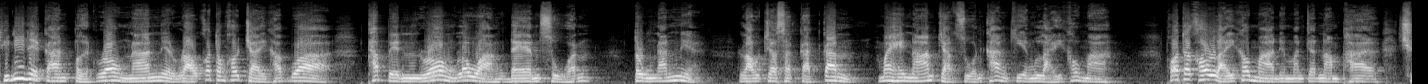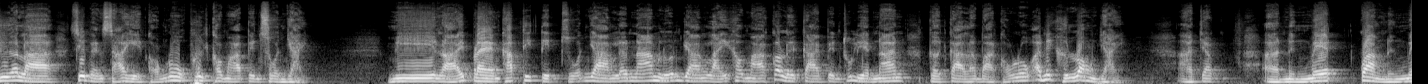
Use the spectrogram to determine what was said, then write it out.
ทีนี้ในการเปิดร่องนั้นเนี่ยเราก็ต้องเข้าใจครับว่า ถ้าเป็นร่องระหว่างแดนสวน ตรงนั้นเนี่ยเราจะสกัดกั้น ไม่ให้น้ำจากสวนข้างเคียงไหลเข้ามา เพราะถ้าเขาไหลเข้ามาเนี่ยมันจะนำพาเชื้อราที่เป็นสาเหตุของโรคพืชเข้ามาเป็นส่วนใหญ่ มีหลายแปลงครับที่ติดสวนยางแล้วน้ำหลวนยางไหลเข้ามา ก็เลยกลายเป็นทุเรียนนั้น เกิดการระบาดของโรคอันนี้คือร่องใหญ่ อาจจะหนึ่งเมตร กว้าง 1 เม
